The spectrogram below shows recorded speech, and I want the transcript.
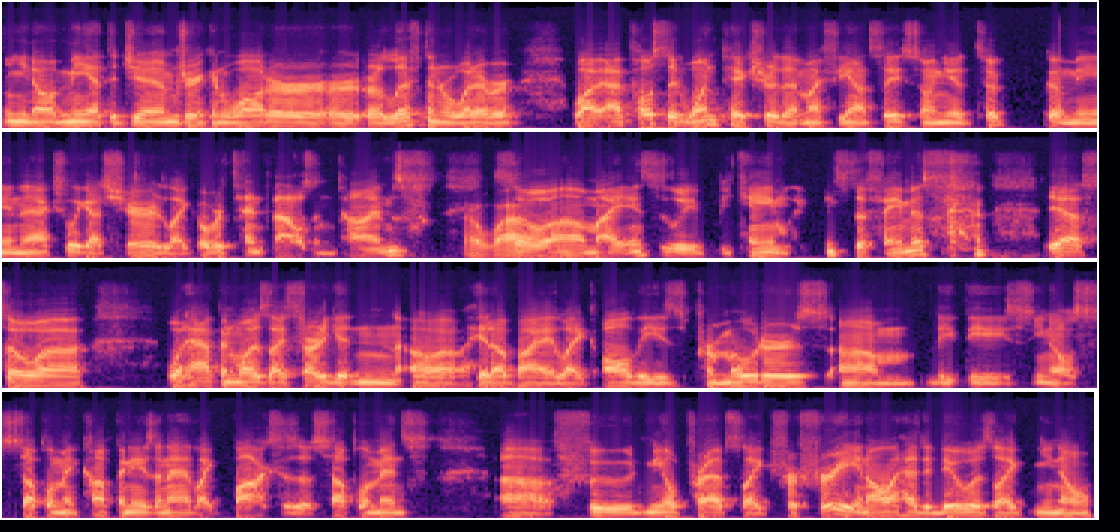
you know me at the gym drinking water or, or lifting or whatever well I, I, posted one picture that my fiance sonia took of me and it actually got shared like over 10,000 times. Oh wow. So um, i instantly became like insta famous. Yeah so uh, what happened was i started getting uh, hit up by like all these promoters um, the, these you know supplement companies and i had like boxes of supplements uh, food meal preps like for free and all i had to do was like you know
